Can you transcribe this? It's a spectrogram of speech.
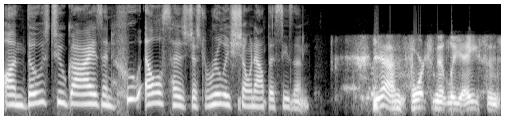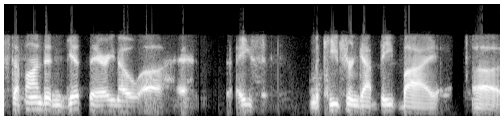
on those two guys and who else has just really shown out this season? Yeah, unfortunately, Ace and Stephon didn't get there. You know, uh, Ace McEachern got beat by uh,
